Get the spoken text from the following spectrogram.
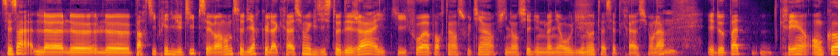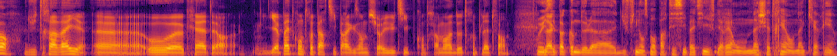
C'est ça. Le, le, le, parti pris de Utip, c'est vraiment de se dire que la création existe déjà et qu'il faut apporter un soutien financier d'une manière ou d'une autre à cette création-là mm. et de ne pas créer encore du travail euh, aux euh, créateurs. Il n'y a pas de contrepartie, par exemple, sur Utip, contrairement à d'autres plateformes. Oui, la... c'est pas comme de la, du financement participatif. Derrière, on n'achète rien, on n'acquiert rien.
